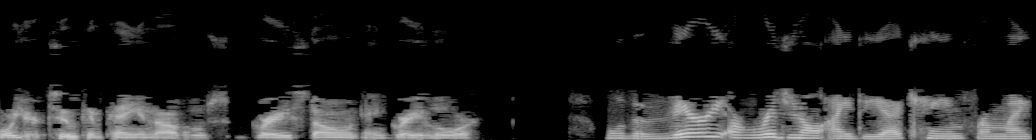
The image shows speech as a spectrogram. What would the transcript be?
for your two companion novels, Gray Stone and Gray Lore? Well, the very original idea came from my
